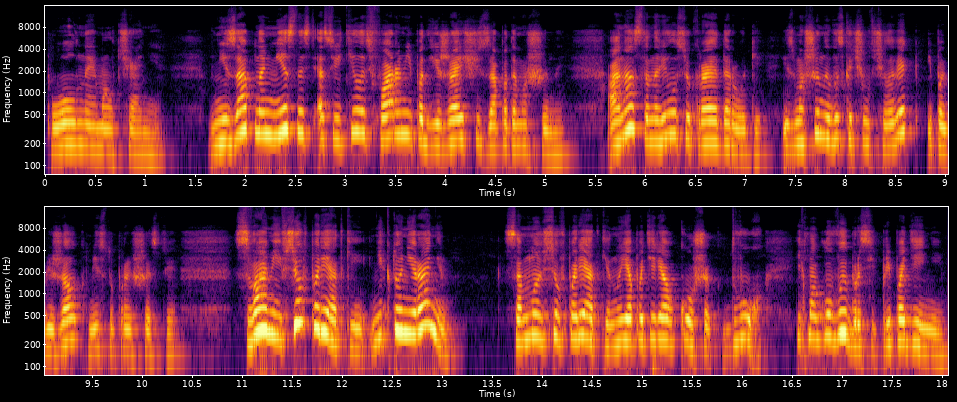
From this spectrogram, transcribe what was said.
Полное молчание. Внезапно местность осветилась фарами подъезжающей с запада машины. Она остановилась у края дороги. Из машины выскочил человек и побежал к месту происшествия. «С вами все в порядке? Никто не ранен?» «Со мной все в порядке, но я потерял кошек. Двух. Их могло выбросить при падении».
